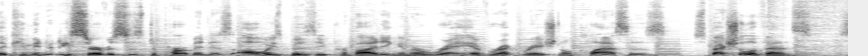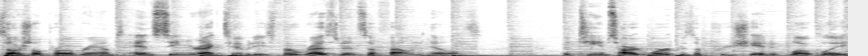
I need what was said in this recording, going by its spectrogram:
The Community Services Department is always busy providing an array of recreational classes, special events, social programs, and senior activities for residents of Fountain Hills. The team's hard work is appreciated locally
